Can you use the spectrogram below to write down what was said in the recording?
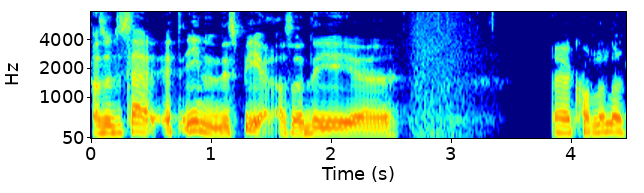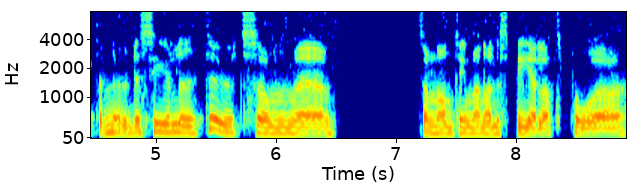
Alltså det är så här, ett indiespel. Alltså det är... Jag kollar lite nu. Det ser ju lite ut som, eh, som någonting man hade spelat på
